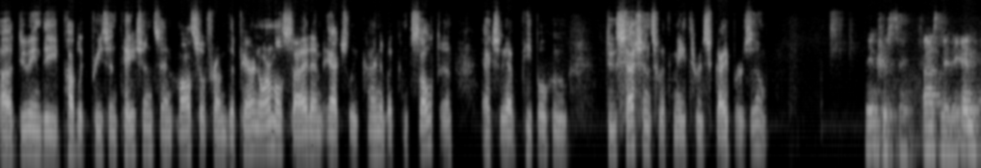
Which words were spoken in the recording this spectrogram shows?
uh, doing the public presentations, and also from the paranormal side, I'm actually kind of a consultant. I actually have people who do sessions with me through Skype or Zoom. Interesting, fascinating. And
